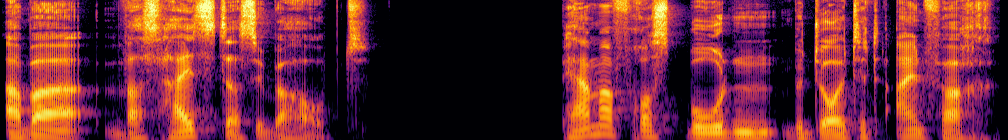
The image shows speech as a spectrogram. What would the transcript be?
Aber was heißt das überhaupt? Permafrostboden bedeutet einfach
